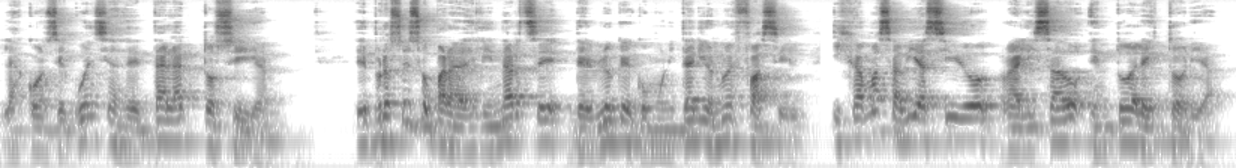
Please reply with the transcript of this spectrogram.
las consecuencias de tal acto siguen. El proceso para deslindarse del bloque comunitario no es fácil y jamás había sido realizado en toda la historia.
